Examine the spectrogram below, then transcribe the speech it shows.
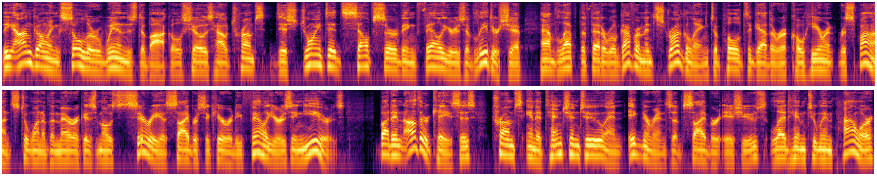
The ongoing SolarWinds debacle shows how Trump's disjointed, self serving failures of leadership have left the federal government struggling to pull together a coherent response to one of America's most serious cybersecurity failures in years. But in other cases, Trump's inattention to and ignorance of cyber issues led him to empower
